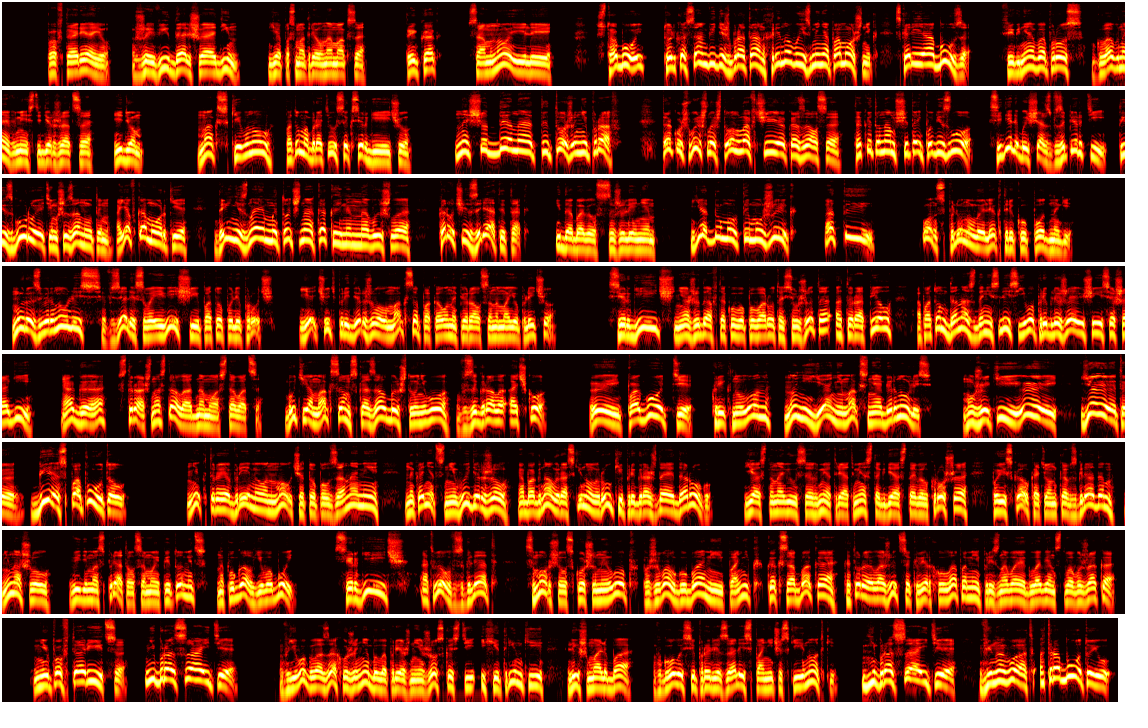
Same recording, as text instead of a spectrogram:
«Повторяю, живи дальше один», — я посмотрел на Макса. «Ты как, со мной или...» «С тобой. Только сам видишь, братан, хреновый из меня помощник, скорее обуза. Фигня вопрос, главное вместе держаться. Идем». Макс кивнул, потом обратился к Сергеичу. «Насчет Дэна ты тоже не прав. Так уж вышло, что он ловчее оказался. Так это нам, считай, повезло. Сидели бы сейчас в заперти, ты с гуру этим шизанутым, а я в коморке. Да и не знаем мы точно, как именно вышло. Короче, зря ты так». И добавил с сожалением. «Я думал, ты мужик, а ты...» Он сплюнул электрику под ноги. Мы развернулись, взяли свои вещи и потопали прочь. Я чуть придерживал Макса, пока он опирался на мое плечо. Сергеич, не ожидав такого поворота сюжета, оторопел, а потом до нас донеслись его приближающиеся шаги. Ага, страшно стало одному оставаться. Будь я Максом, сказал бы, что у него взыграло очко. «Эй, погодьте!» — крикнул он, но ни я, ни Макс не обернулись. «Мужики, эй, я это, бес попутал!» Некоторое время он молча топал за нами, наконец не выдержал, обогнал и раскинул руки, преграждая дорогу. Я остановился в метре от места, где оставил Кроша, поискал котенка взглядом, не нашел. Видимо, спрятался мой питомец, напугал его бой. Сергеич отвел взгляд, сморщил скошенный лоб, пожевал губами и паник, как собака, которая ложится кверху лапами, признавая главенство вожака. «Не повторится! Не бросайте!» В его глазах уже не было прежней жесткости и хитринки, лишь мольба. В голосе прорезались панические нотки. «Не бросайте! Виноват! Отработаю!»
